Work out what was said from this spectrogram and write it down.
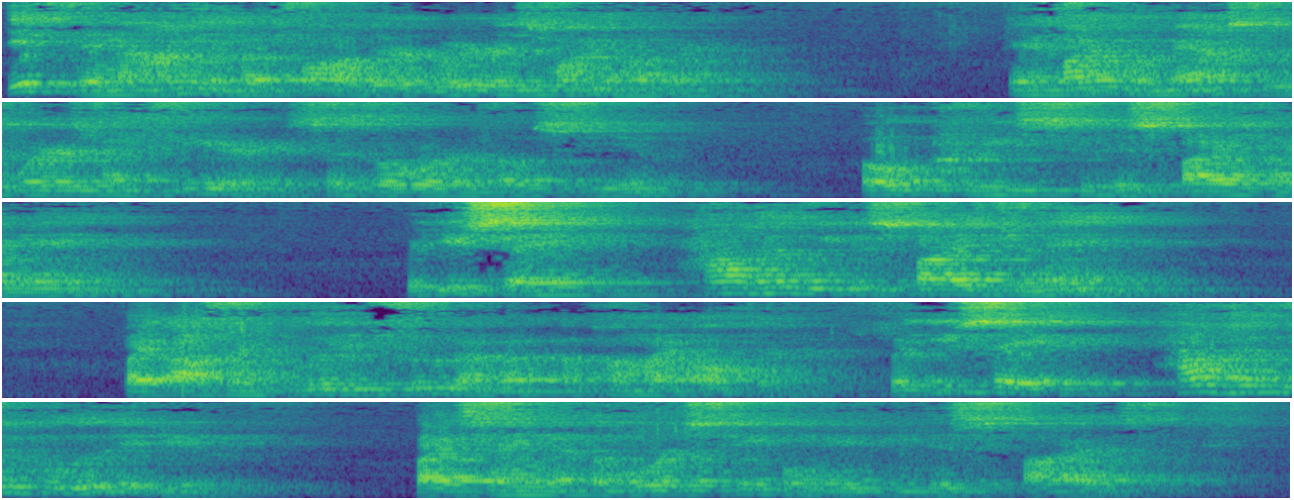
If then I am a father, where is my honor? And if I am a master, where is my fear? says the Lord of hosts to you. O priests who despise my name. But you say, How have we despised your name? By offering polluted food upon my altar. But you say, How have we polluted you? By saying that the Lord's table may be despised.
